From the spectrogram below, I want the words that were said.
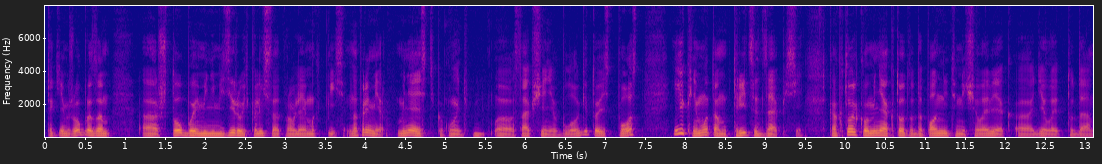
таким же образом, э, чтобы минимизировать количество отправляемых писем. Например, у меня есть какое-нибудь э, сообщение в блоге, то есть пост, и к нему там 30 записей. Как только у меня кто-то дополнительный человек э, делает туда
